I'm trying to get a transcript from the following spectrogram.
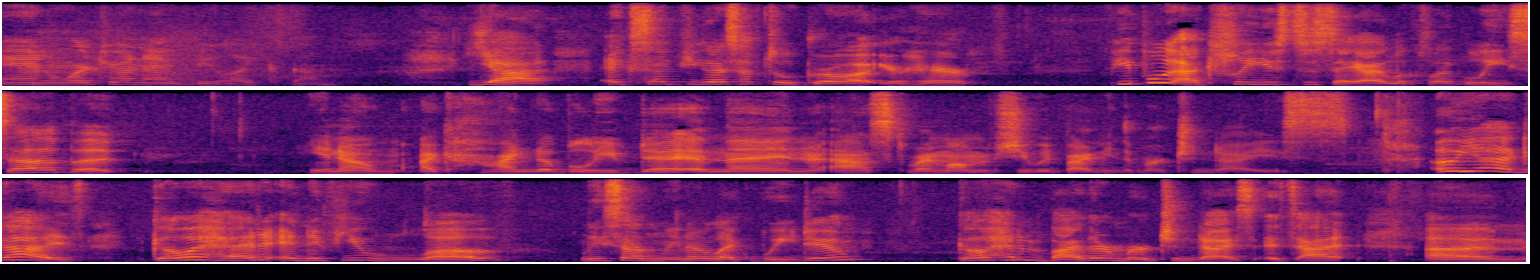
and we're trying to be like them. Yeah, except you guys have to grow out your hair. People actually used to say I looked like Lisa, but you know, I kind of believed it and then asked my mom if she would buy me the merchandise. Oh yeah, guys, go ahead and if you love Lisa and Lena like we do, go ahead and buy their merchandise. It's at um,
